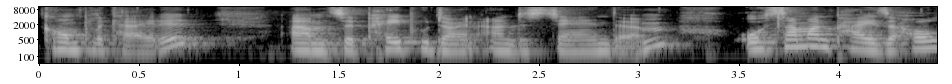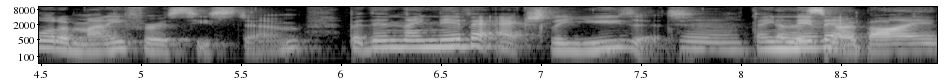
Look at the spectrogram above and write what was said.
complicated. Um, so people don't understand them, or someone pays a whole lot of money for a system, but then they never actually use it. Mm. They and never no buy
